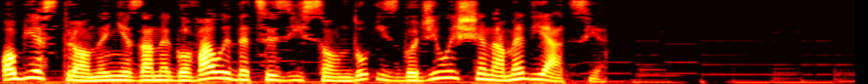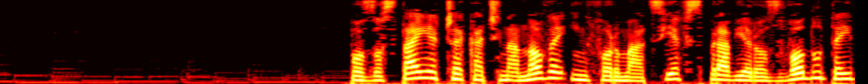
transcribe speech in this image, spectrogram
Obie strony nie zanegowały decyzji sądu i zgodziły się na mediację. Pozostaje czekać na nowe informacje w sprawie rozwodu tej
